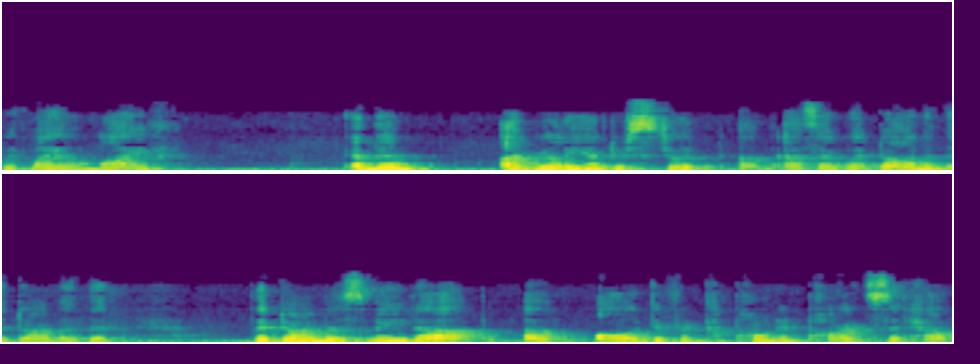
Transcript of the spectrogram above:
with my own life. And then I really understood um, as I went on in the Dharma that the Dharma is made up of all different component parts that help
